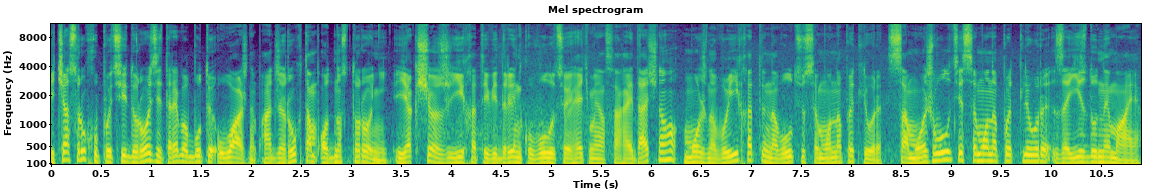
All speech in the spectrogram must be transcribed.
Під час руху по цій дорозі треба бути уважним, адже рух там односторонній. Якщо ж їхати від ринку вулицею Гетьмана Сагайдачного, можна виїхати на вулицю Симона Петлюри. Самої ж вулиці Симона Петлюри заїзду немає.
